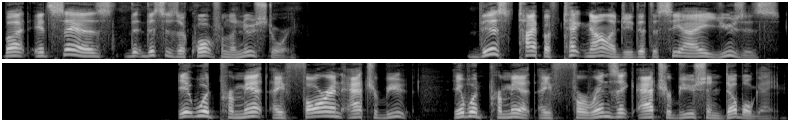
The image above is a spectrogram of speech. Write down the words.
But it says th- this is a quote from the news story. This type of technology that the CIA uses, it would permit a foreign attribute, it would permit a forensic attribution double game.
